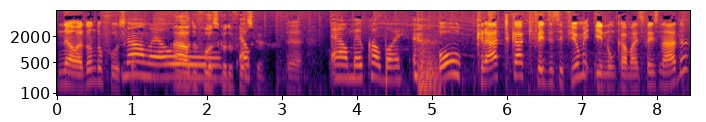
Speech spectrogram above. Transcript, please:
Não, é dono do Fusca. Não, é o. Ah, o do Fusca, o do é o- Fusca. É. É o meu cowboy. Ou Kratka, que fez esse filme e nunca mais fez nada.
